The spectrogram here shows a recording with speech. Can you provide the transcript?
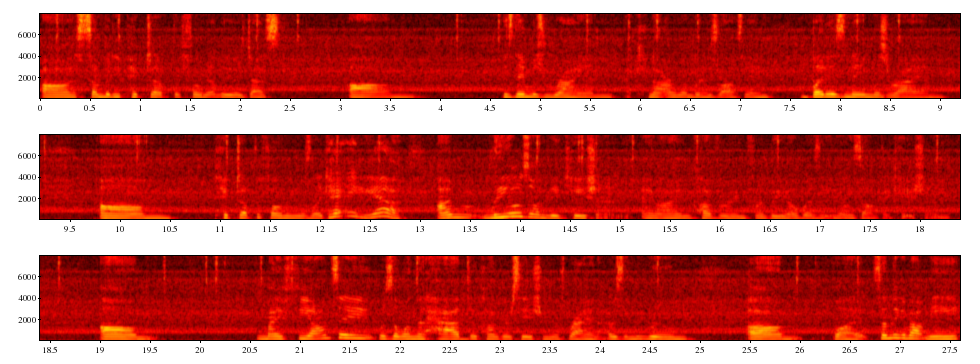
uh, somebody picked up the phone at Leo's desk. Um, his name was Ryan. I cannot remember his last name, but his name was Ryan. Um, picked up the phone and was like, hey, yeah, I'm Leo's on vacation and I'm covering for Leo because Leo's on vacation. Um, my fiance was the one that had the conversation with Ryan. I was in the room, um, but something about me,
